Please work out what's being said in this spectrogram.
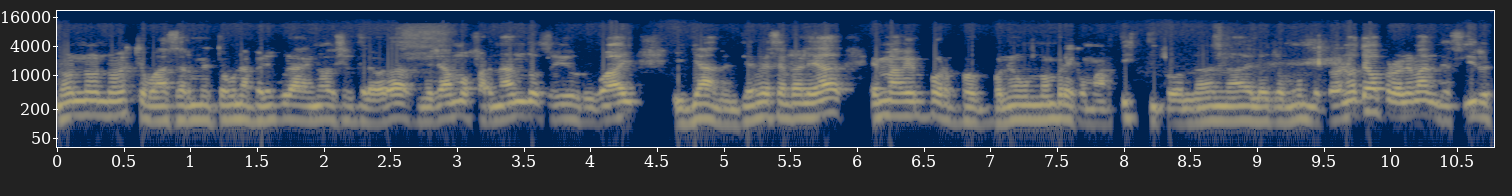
no, no, no es que voy a hacerme toda una película de no decirte la verdad, me llamo Fernando, soy de Uruguay y ya, ¿me entiendes? En realidad es más bien por, por poner un nombre como artístico, no nada del otro mundo, pero no tengo problema en decir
